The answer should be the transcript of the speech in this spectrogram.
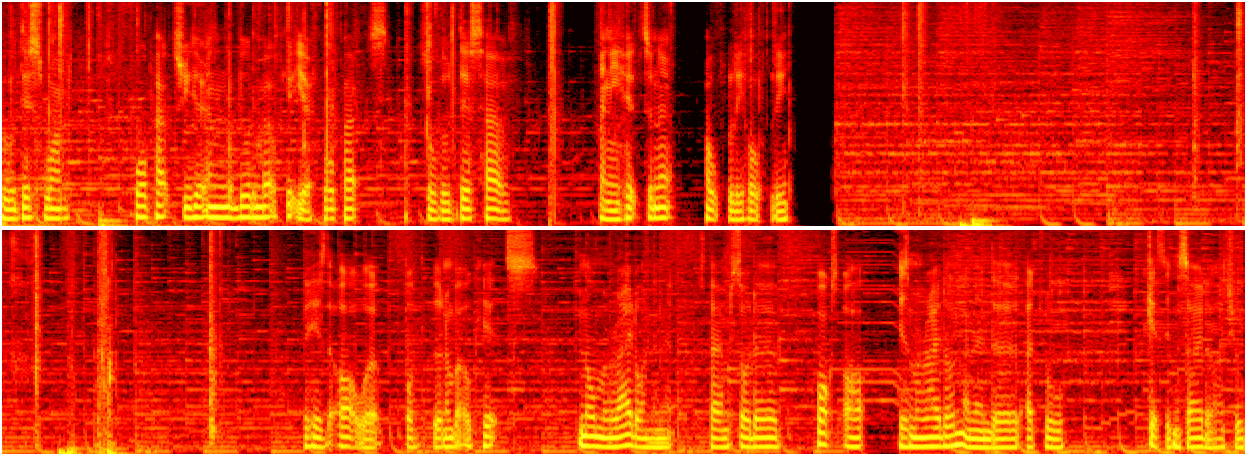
With this one, four packs you get in the building battle kit? Yeah, four packs. So will this have any hits in it? Hopefully, hopefully. So here's the artwork of the building Battle kits. No Miraidon in it this time. So the box art is Miraidon and then the actual inside are actual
